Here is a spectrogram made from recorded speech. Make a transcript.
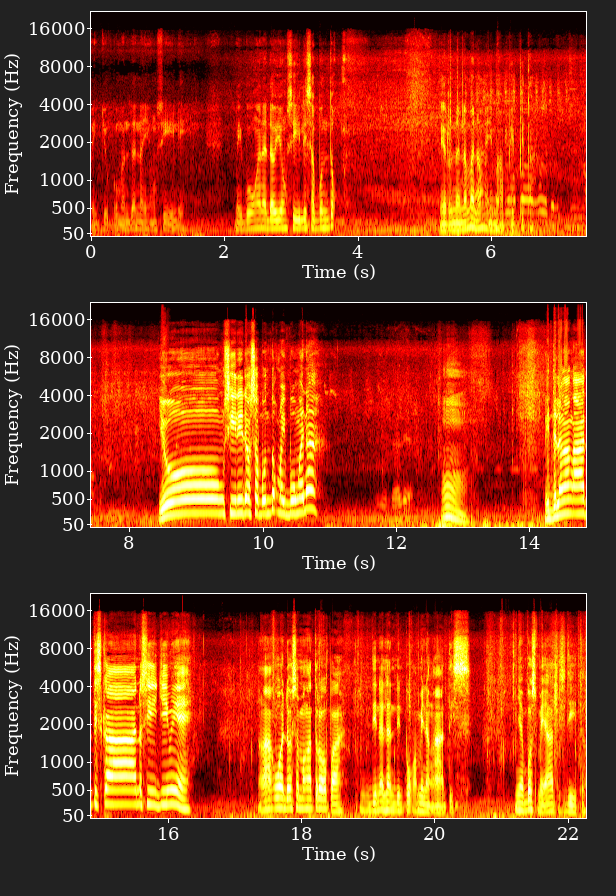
medyo gumanda na yung sili. May bunga na daw yung sili sa bundok. Meron na naman, oh, may mapipita. Yung sili daw sa bundok, may bunga na. Hmm. May dalangang atis ka ano si Jimmy eh. Nakakuha daw sa mga tropa. Dinalhan din po kami ng atis. Nya boss, may atis dito.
